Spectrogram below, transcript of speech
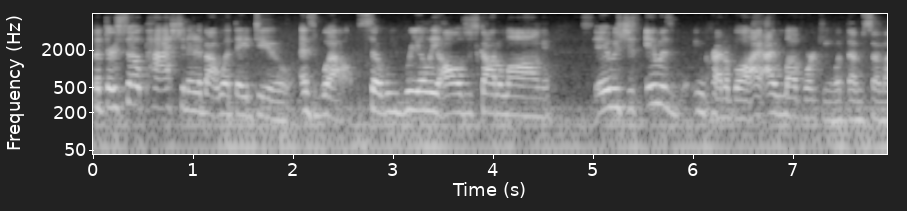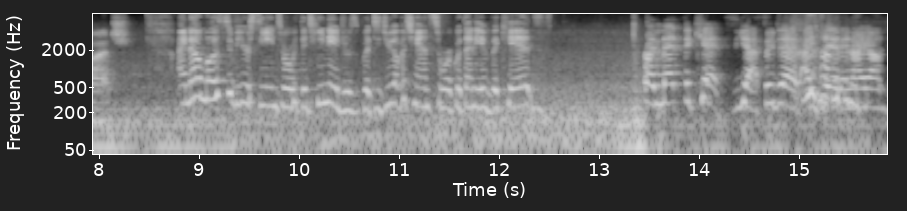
But they're so passionate about what they do as well. So we really all just got along. It was just, it was incredible. I, I love working with them so much. I know most of your scenes were with the teenagers, but did you have a chance to work with any of the kids? I met the kids. Yes, I did. I did. and I, um,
